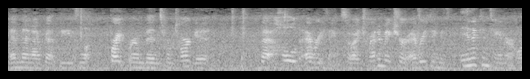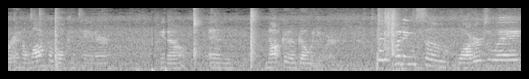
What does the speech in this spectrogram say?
And then I've got these Brightroom bins from Target that hold everything. So I try to make sure everything is in a container or in a lockable container, you know, and not going to go anywhere. And putting some waters away,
